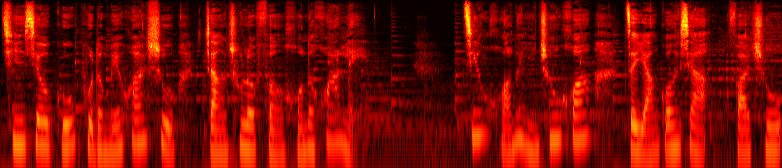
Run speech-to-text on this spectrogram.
清秀古朴的梅花树长出了粉红的花蕾，金黄的迎春花在阳光下发出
